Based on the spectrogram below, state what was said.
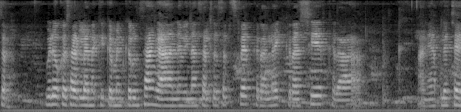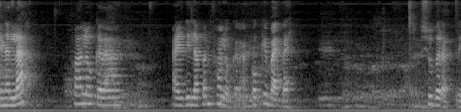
चला. व्हिडिओ कसा वाटला नक्की कमेंट करून सांगा नवीन असाल तर सबस्क्राईब करा लाईक करा शेअर करा आणि आपल्या चॅनलला फॉलो करा आय डीला पण फॉलो करा ओके बाय बाय शुभरात्री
